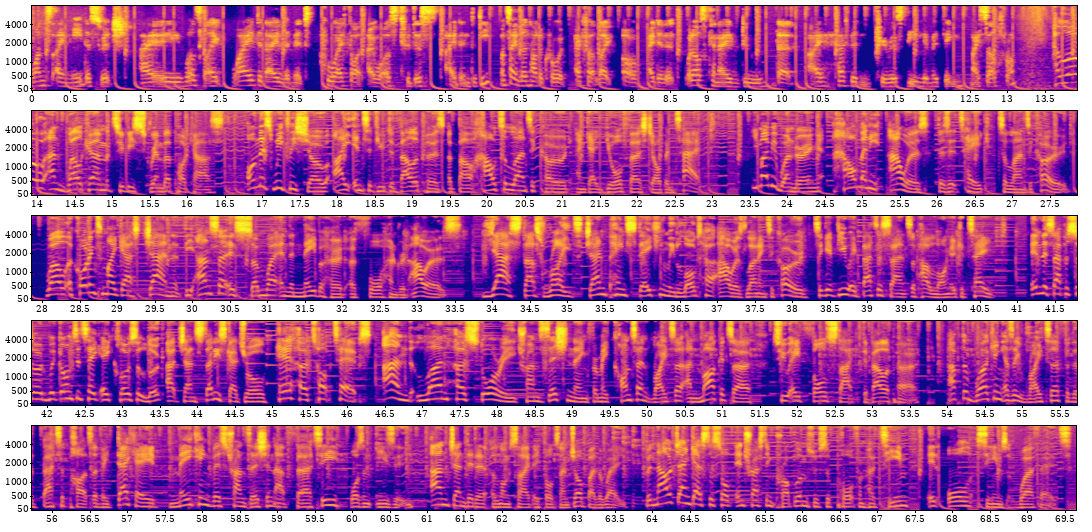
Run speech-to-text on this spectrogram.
once I made the switch, I was like, why did I limit who I thought I was to this identity? Once I learned how to code, I felt like, oh, I did it. What else can I do that I have been previously limiting myself from? Hello and welcome to the Scrimba podcast. On this weekly show, I interview developers about how to learn to code and get your first job in tech. You might be wondering, how many hours does it take to learn to code? Well, according to my guest Jen, the answer is somewhere in the neighborhood of 400 hours. Yes, that's right. Jen painstakingly logged her hours learning to code to give you a better sense of how long it could take. In this episode, we're going to take a closer look at Jen's study schedule, hear her top tips, and learn her story transitioning from a content writer and marketer to a full stack developer. After working as a writer for the better part of a decade, making this transition at 30 wasn't easy. And Jen did it alongside a full time job, by the way. But now Jen gets to solve interesting problems with support from her team, it all seems worth it.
